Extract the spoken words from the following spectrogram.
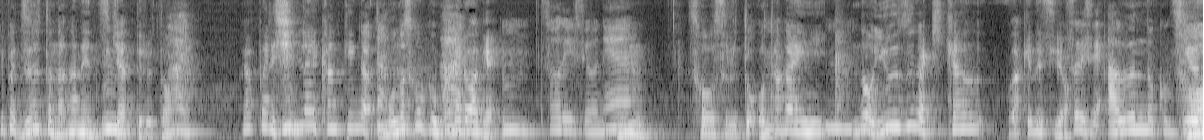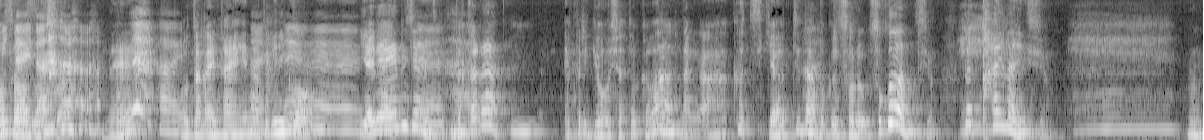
やっぱりずっと長年付き合ってると、はい、やっぱり信頼関係がものすごく生まれるわけ、うん、そうですようね、ん、そうするとお互いの融通が利かうわけですよ、そうですね。あうんの呼そう吸みたいな。そうそうそうね、はい。お互い大変な時にこう、はい。やり合えるじゃないですか、はい。だからうんやっぱり業者とかはうん。長く付き合うっていうのは僕それそこなんですよ。だから買えないんですよ、うん、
